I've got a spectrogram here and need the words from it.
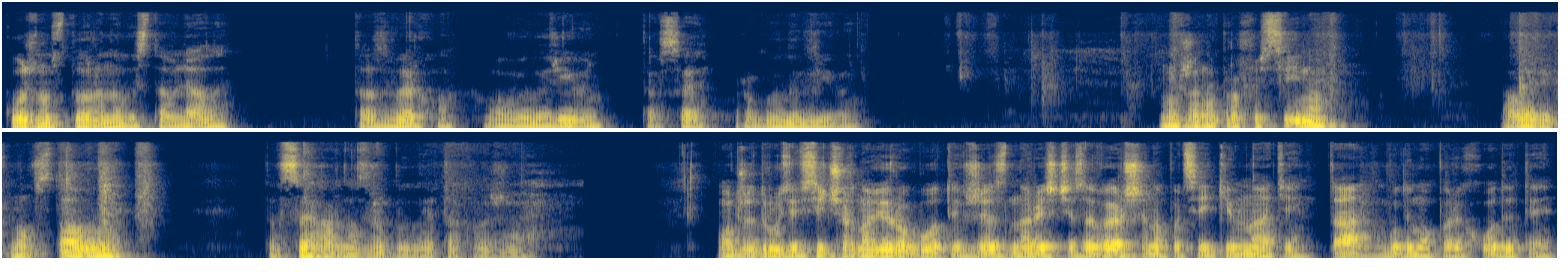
Кожну сторону виставляли та зверху ловили рівень та все робили в рівень. Ну, вже не професійно, але вікно вставили та все гарно зробили, я так вважаю. Отже, друзі, всі чорнові роботи вже нарешті завершено по цій кімнаті, та будемо переходити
